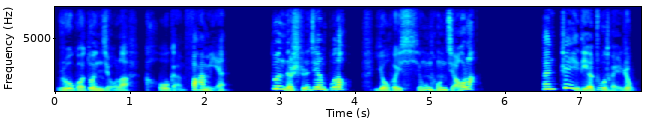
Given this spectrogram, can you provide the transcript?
如果炖久了，口感发绵；炖的时间不到，又会形同嚼蜡。但这碟猪腿肉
